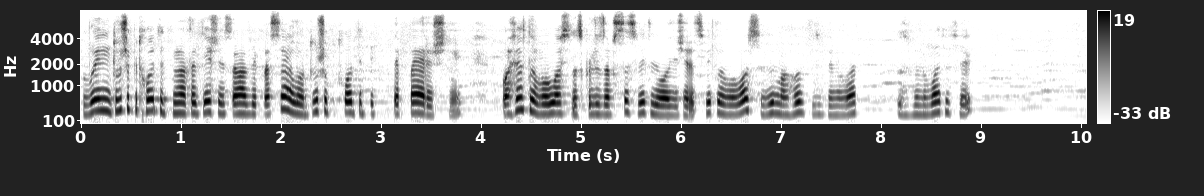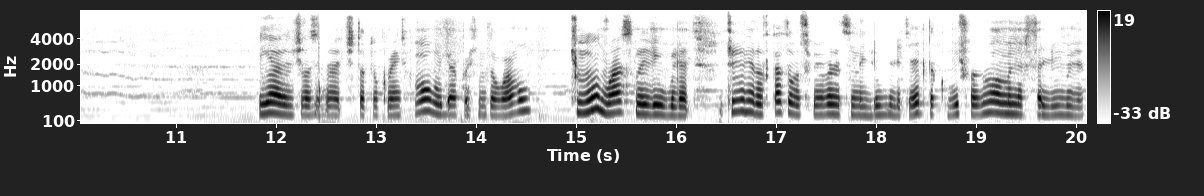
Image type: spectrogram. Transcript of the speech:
Ви не дуже підходите на тодішні стандарти краси, але дуже підходите під теперішні. Бо світле волосся, то, за все, світлі очі. Через світле волосся ви могли б звинувати-. Я вчилася читати українську мову, дякую всім за увагу. Чому вас не люблять? Чому не розказували, що це не люблять? Як так вийшло? Ну, мене все люблять.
